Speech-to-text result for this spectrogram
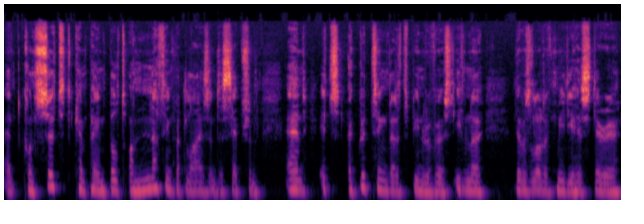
A concerted campaign built on nothing but lies and deception. And it's a good thing that it's been reversed, even though there was a lot of media hysteria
